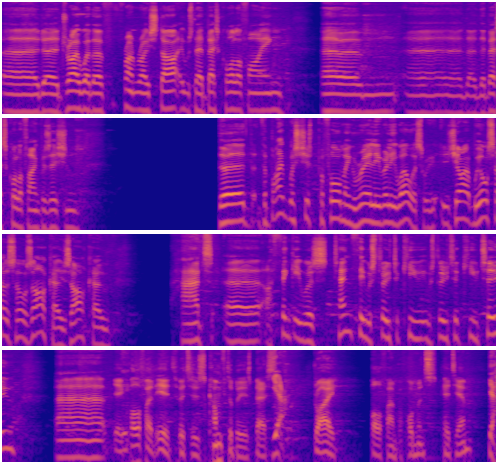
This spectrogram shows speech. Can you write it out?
uh, dry weather front row start. It was their best qualifying, um, uh, the, their best qualifying position. The the bike was just performing really, really well this week. We also saw Zarco. Zarco had uh, I think he was tenth. He was through to Q. He was through to Q two. Uh, Yeah, he qualified eighth, which is comfortably his best Yeah. dry qualifying performance, KTM. yeah,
